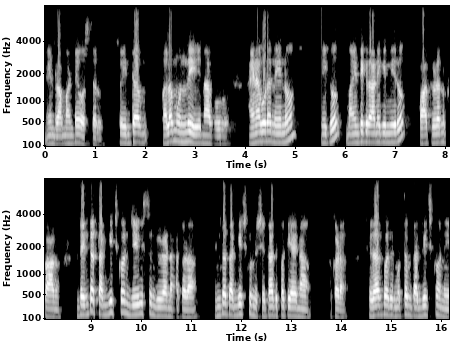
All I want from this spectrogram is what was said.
నేను రమ్మంటే వస్తారు. సో ఇంత బలం ఉంది నాకు. అయినా కూడా నేను మీకు మా ఇంటికి రానికి మీరు పాత్రుడను కాను. అంటే ఇంత తగ్గించుకొని జీవిస్తుంది చూడండి అక్కడ. ఇంత తగ్గించుకుండు? శతాధిపతి అయిన అక్కడ. శతాధిపతి మొత్తం తగ్గించుకొని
